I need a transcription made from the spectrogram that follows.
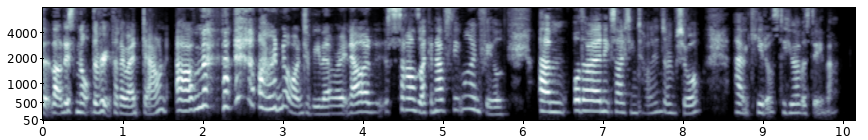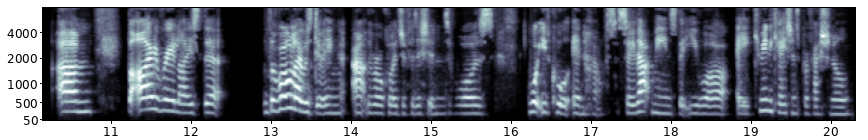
that that is not the route that I went down. Um, I would not want to be there right now, it sounds like an absolute minefield. Um, although an exciting challenge, I'm sure. Um, kudos to whoever's doing that. Um, but I realised that the role I was doing at the Royal College of Physicians was what you'd call in-house. So that means that you are a communications professional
